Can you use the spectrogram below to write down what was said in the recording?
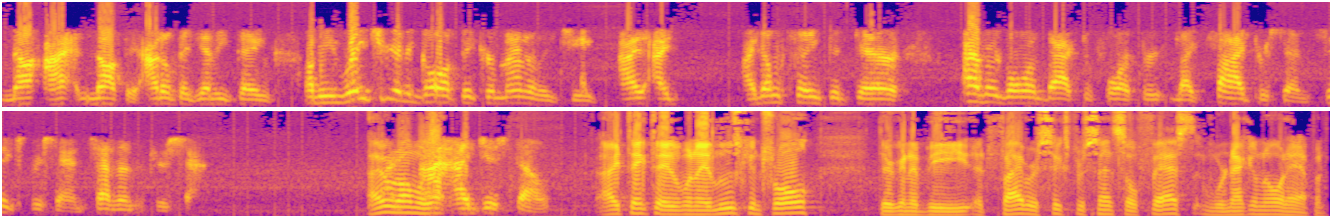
No, I, nothing. I don't think anything. I mean, rates are going to go up incrementally, Chief. I, I, I don't think that they're ever going back to four, per, like five percent, six percent, seven percent. I would almost. I, I just don't. I think they when they lose control, they're going to be at five or six percent so fast we're not going to know what happened.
